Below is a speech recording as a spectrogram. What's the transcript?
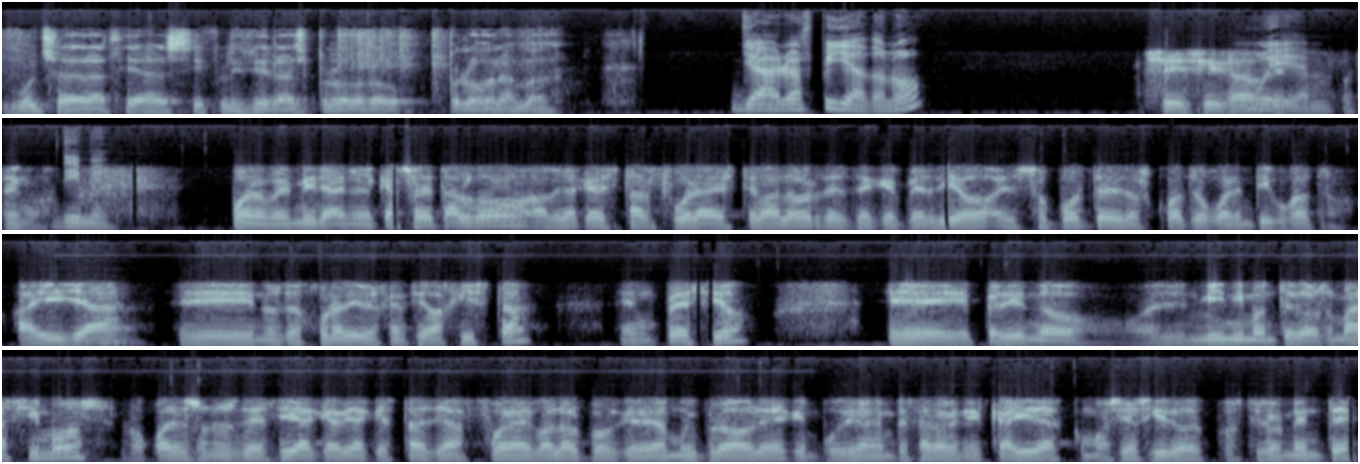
Muchas gracias y felicidades por el programa. Ya lo has pillado, ¿no? Sí, sí, ya lo Muy tengo, bien. lo tengo. Dime. Bueno, pues mira, en el caso de Talgo habría que estar fuera de este valor desde que perdió el soporte de los 4.44. Ahí ya eh, nos dejó una divergencia bajista en precio eh, perdiendo el mínimo entre dos máximos, lo cual eso nos decía que había que estar ya fuera del valor porque era muy probable que pudieran empezar a venir caídas, como así ha sido posteriormente,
